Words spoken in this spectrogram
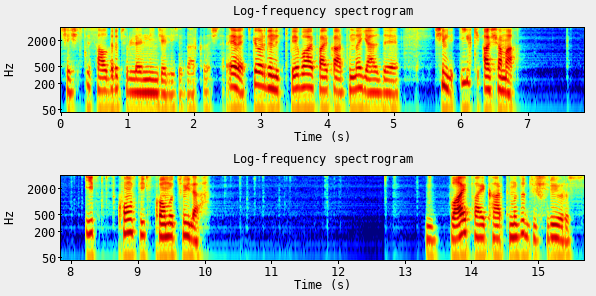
çeşitli saldırı türlerini inceleyeceğiz arkadaşlar. Evet gördüğünüz gibi Wi-Fi kartım da geldi. Şimdi ilk aşama if config komutuyla Wi-Fi kartımızı düşürüyoruz.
